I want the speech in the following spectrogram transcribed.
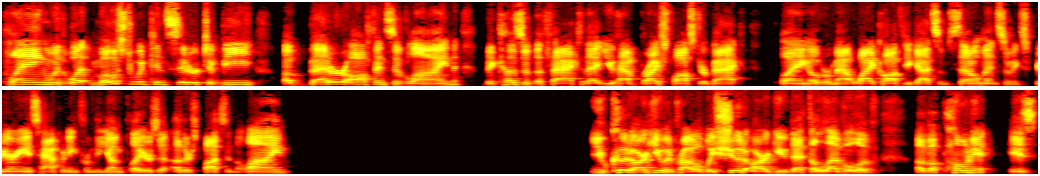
playing with what most would consider to be a better offensive line because of the fact that you have Bryce Foster back playing over Matt Wyckoff. You got some settlement, some experience happening from the young players at other spots in the line. You could argue and probably should argue that the level of, of opponent is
